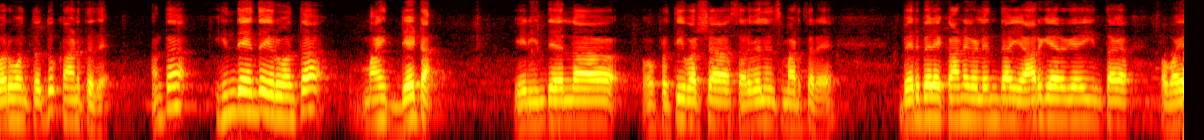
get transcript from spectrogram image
ಬರುವಂಥದ್ದು ಕಾಣ್ತದೆ. ಅಂತ ಹಿಂದೆಯಿಂದ ಇರುವಂಥ ಮಾಹಿತಿ, ಡೇಟಾ. ಏನು ಹಿಂದೆ ಎಲ್ಲ ಪ್ರತಿ ವರ್ಷ ಸರ್ವೆಲೆನ್ಸ್ ಮಾಡ್ತಾರೆ. ಬೇರೆ ಬೇರೆ ಕಾರಣಗಳಿಂದ ಯಾರಿಗೆ ಯಾರಿಗೆ ಇಂಥ ವೈ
